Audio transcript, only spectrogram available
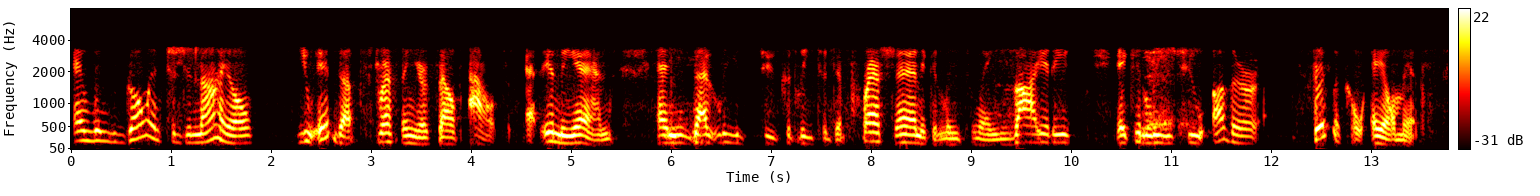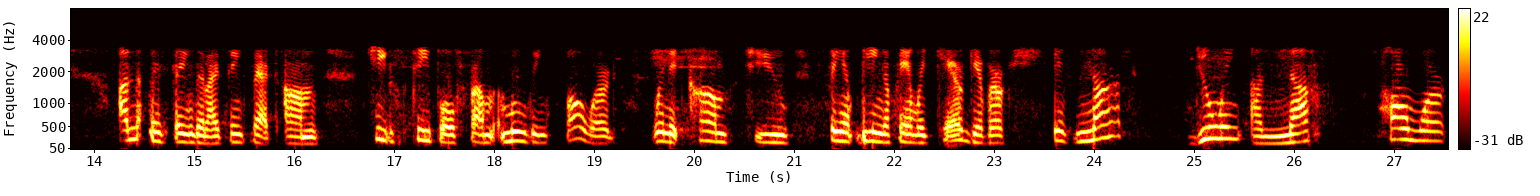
And when you go into denial, you end up stressing yourself out in the end. And that leads to, could lead to depression. It can lead to anxiety. It can lead to other physical ailments. Another thing that I think that um, keeps people from moving forward when it comes to fam- being a family caregiver is not doing enough homework,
